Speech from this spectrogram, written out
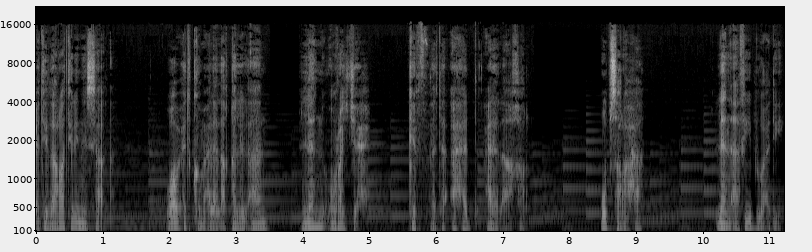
اعتذاراتي للنساء. وأوعدكم على الأقل الآن لن أرجح كفة أحد على الآخر. وبصراحة لن أفي بوعدي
